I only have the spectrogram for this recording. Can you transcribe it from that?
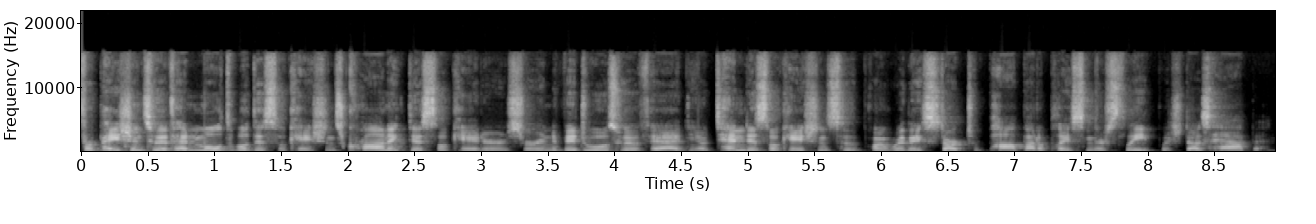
for patients who have had multiple dislocations, chronic dislocators, or individuals who have had you know 10 dislocations to the point where they start to pop out of place in their sleep, which does happen.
